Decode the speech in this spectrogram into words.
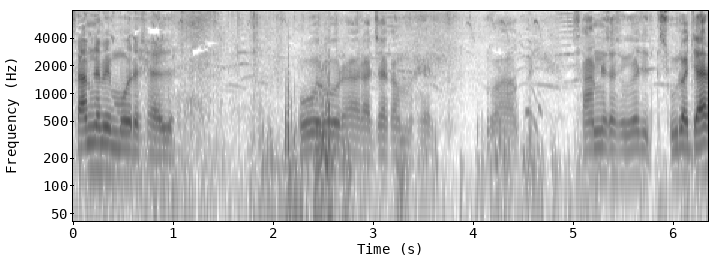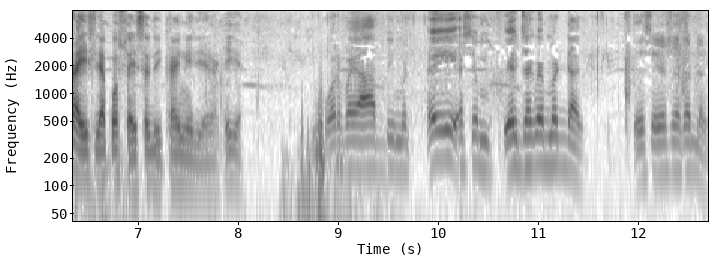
सामने भी मोर है शायद। और हो रहा राजा का महल। वाह। भाई सामने से सूरज सूरज आ रहा है, इसलिए आपको सही से दिखाई नहीं दे रहा, ठीक है? और भाई आप भी मत ऐसे एक जगह मत डाल, ऐसे ऐसे कर डाल।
